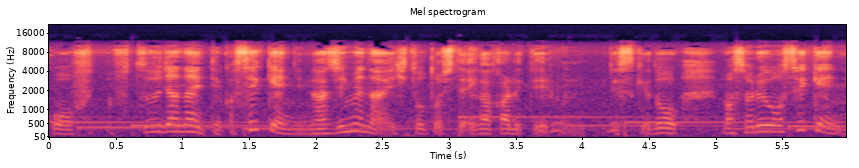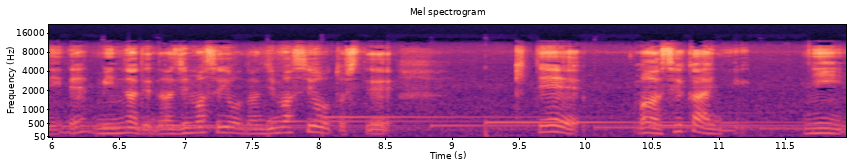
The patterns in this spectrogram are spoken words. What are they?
こう普通じゃないっていうか世間に馴染めない人として描かれているんですけど、まあ、それを世間にねみんなで馴染ませよう馴染ませようとしてきて、まあ、世界にに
